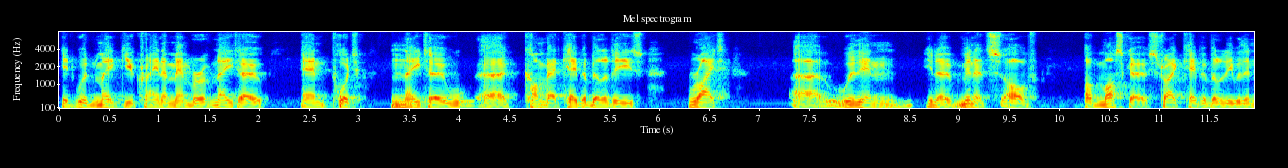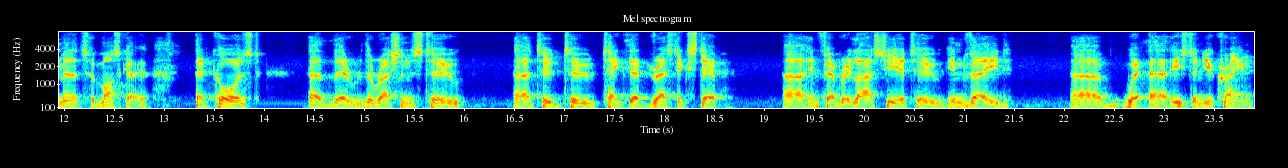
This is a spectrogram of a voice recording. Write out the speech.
it would make Ukraine a member of NATO and put NATO uh, combat capabilities right uh, within you know minutes of of Moscow, strike capability within minutes of Moscow, that caused uh, the the Russians to uh, to to take that drastic step uh, in February last year to invade uh, eastern Ukraine,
